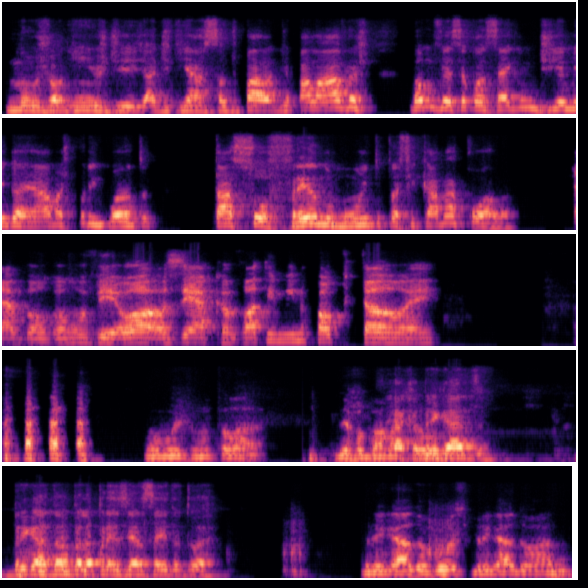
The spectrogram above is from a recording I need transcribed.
nos joguinhos de adivinhação de, palavras. Vamos ver se você consegue um dia me ganhar, mas por enquanto está sofrendo muito para ficar na cola. Tá bom, vamos ver. Ó, oh, Zeca, vota em mim no palpitão, hein? vamos junto lá. Derrubar Zeca, obrigado. Obrigadão pela presença aí, doutor. Obrigado, Russo. Obrigado, Ana.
